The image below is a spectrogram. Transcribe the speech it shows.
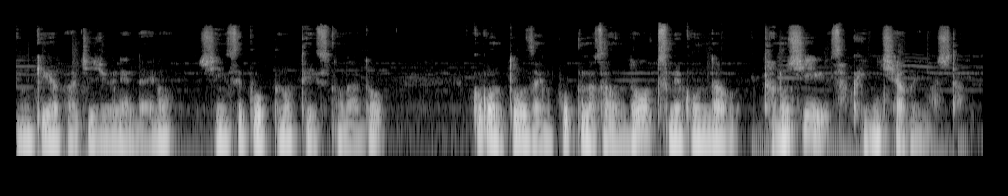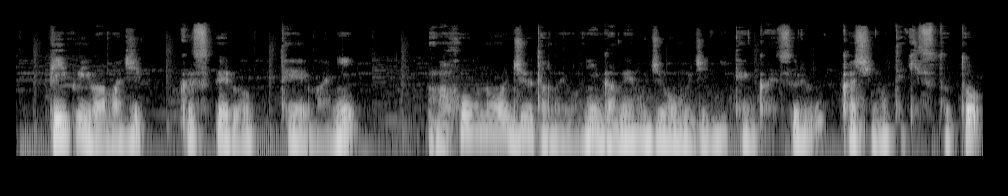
1980年代のシンセポップのテイストなど古今東西のポップなサウンドを詰め込んだ楽しい作品に仕上がりました。PV はマジックスペルをテーマに魔法の絨毯のように画面を縦横無尽に展開する歌詞のテキストと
